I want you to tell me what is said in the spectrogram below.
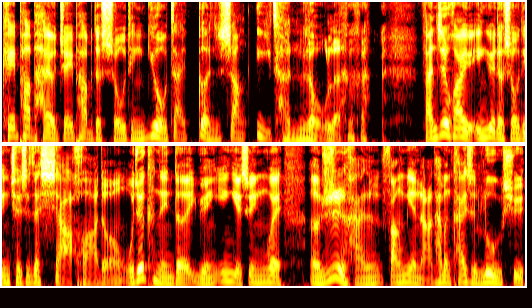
，K-pop 还有 J-pop 的收听又在更上一层楼了。反之，华语音乐的收听却是在下滑的哦。我觉得可能的原因也是因为，呃，日韩方面啊，他们开始陆续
